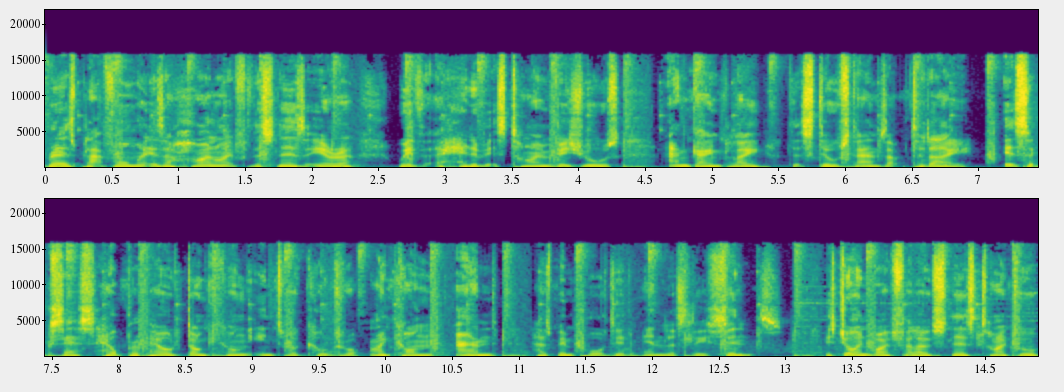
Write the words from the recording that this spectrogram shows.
Rare's platformer is a highlight for the SNES era with ahead of its time visuals and gameplay that still stands up today. Its success helped propel Donkey Kong into a cultural icon and has been ported endlessly since. It's joined by fellow SNES title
